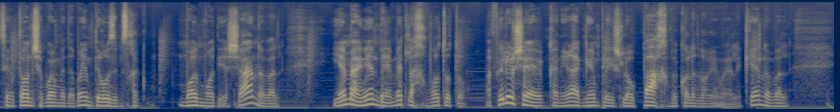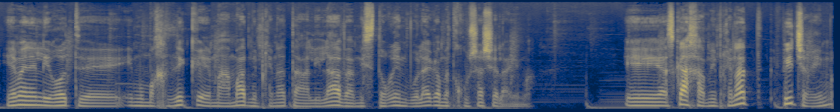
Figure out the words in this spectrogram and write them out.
סרטון שבו הם מדברים, תראו זה משחק מאוד מאוד ישן, אבל יהיה מעניין באמת לחוות אותו. אפילו שכנראה הגיימפליי שלו פח וכל הדברים האלה, כן? אבל יהיה מעניין לראות אה, אם הוא מחזיק אה, מעמד מבחינת העלילה והמסתורין ואולי גם התחושה של האימא. אה, אז ככה, מבחינת פיצ'רים,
